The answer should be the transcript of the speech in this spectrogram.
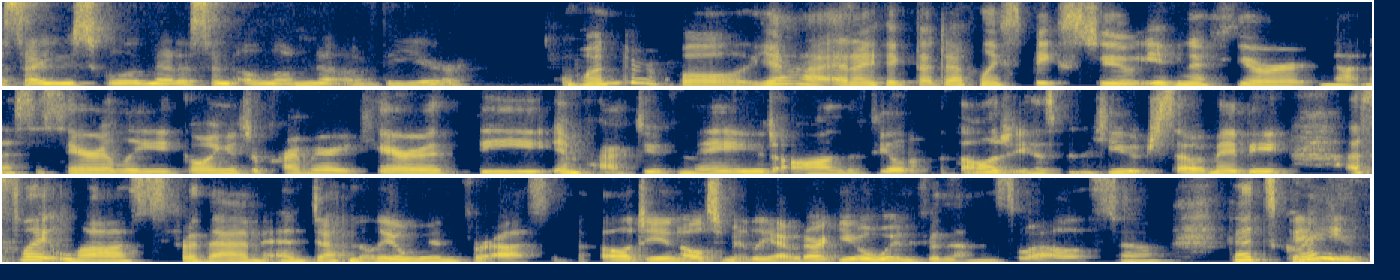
SIU School of Medicine Alumna of the Year. Wonderful. Yeah. And I think that definitely speaks to even if you're not necessarily going into primary care, the impact you've made on the field of pathology has been huge. So it may be a slight loss for them and definitely a win for us in pathology. And ultimately, I would argue a win for them as well. So that's great.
